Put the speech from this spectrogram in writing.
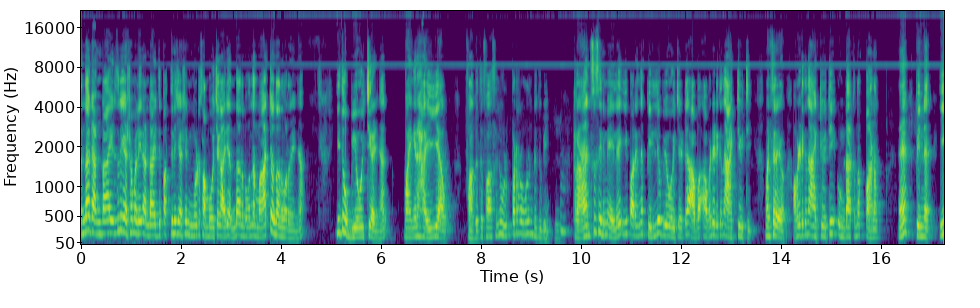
എന്നാൽ രണ്ടായിരത്തിന് ശേഷം അല്ലെങ്കിൽ രണ്ടായിരത്തി പത്തിന് ശേഷം ഇങ്ങോട്ട് സംഭവിച്ച കാര്യം എന്താണെന്ന് പോകുന്ന മാറ്റം എന്താണെന്ന് പറഞ്ഞു കഴിഞ്ഞാൽ ഇത് ഉപയോഗിച്ച് കഴിഞ്ഞാൽ ഭയങ്കര ഹൈ ആവും. ഫഹദ് ഫാസിലിന് ഉൾപ്പെടെ റോളുണ്ട് ജുബി ട്രാൻസ് സിനിമയിൽ ഈ പറയുന്ന പില്ല് ഉപയോഗിച്ചിട്ട് അവ അവിടെ എടുക്കുന്ന ആക്ടിവിറ്റി മനസ്സിലായോ? അവിടെ എടുക്കുന്ന ആക്ടിവിറ്റി ഉണ്ടാക്കുന്ന പണം. ഏഹ് പിന്നെ ഈ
